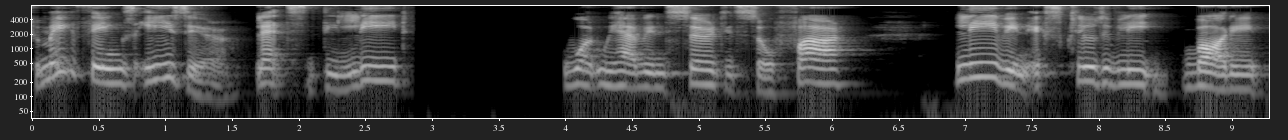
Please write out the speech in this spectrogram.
To make things easier, let's delete what we have inserted so far, leaving exclusively body.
